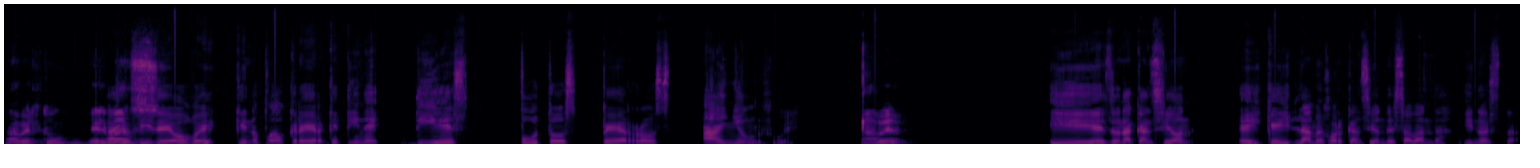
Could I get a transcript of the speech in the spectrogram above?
A ver, tú. El Hay un video, güey, que no puedo creer que tiene 10 putos perros años, güey. A ver. Y es de una canción, AK, la mejor canción de esa banda. Y no está.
